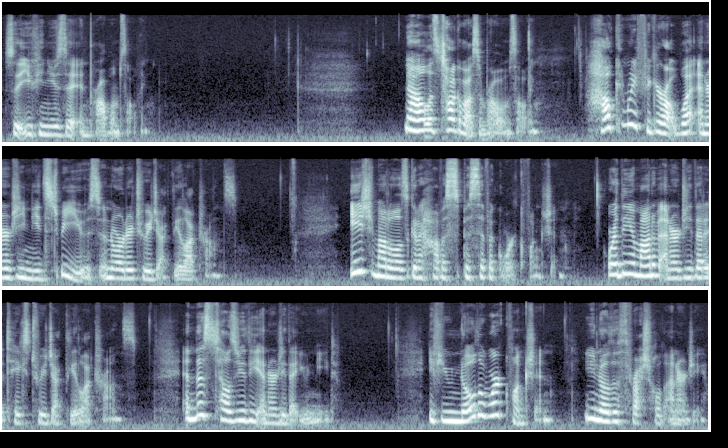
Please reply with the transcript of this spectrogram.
so that you can use it in problem solving. Now let's talk about some problem solving. How can we figure out what energy needs to be used in order to eject the electrons? Each metal is going to have a specific work function, or the amount of energy that it takes to eject the electrons. And this tells you the energy that you need. If you know the work function, you know the threshold energy.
